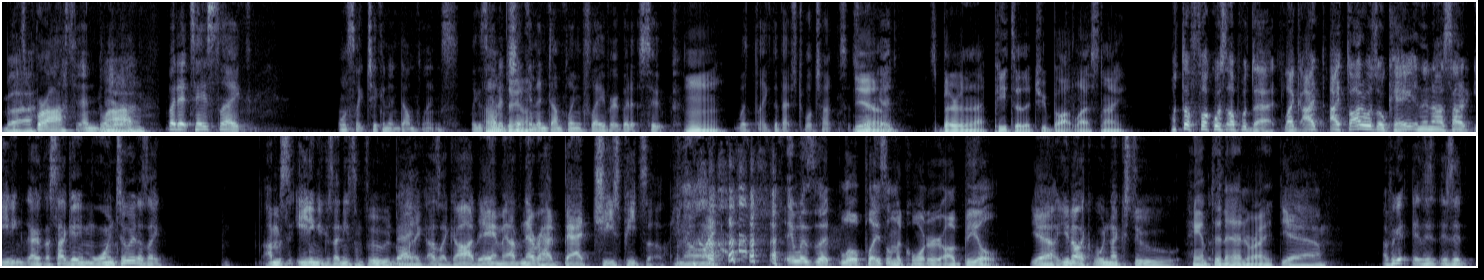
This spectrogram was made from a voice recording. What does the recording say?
Blah. it's broth and blah, Yeah. but it tastes like almost like chicken and dumplings. Like it's oh, got Oh, a damn. chicken and dumpling flavor, but it's soup hmm. with like the vegetable chunks. It's yeah. really good. It's better than that pizza that you bought last night. What the fuck was up with that? Like I, I thought it was okay, and then I started eating. I started getting more into it. I was like, I'm just eating it because I need some food. But like, I was like, God damn, man, I've never had bad cheese pizza. You know, like, It was that little place on the corner of Beale, yeah, you know, like we're next to, Hampton Inn, right? yeah, I forget, is it, is it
